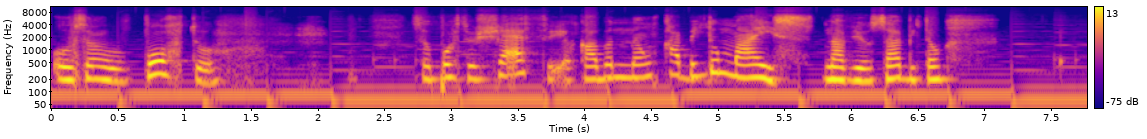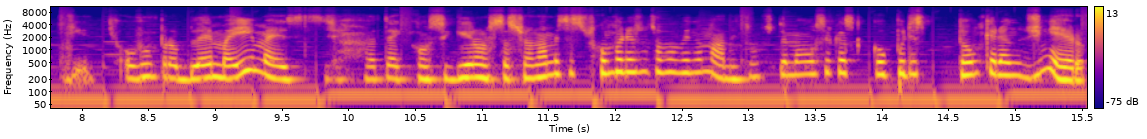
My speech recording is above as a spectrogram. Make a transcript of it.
o seu porto, seu porto-chefe acaba não cabendo mais navio, sabe? Então, houve um problema aí, mas até que conseguiram estacionar, mas as companhias não estavam vendo nada. Então, isso demonstra que as companhias estão querendo dinheiro.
